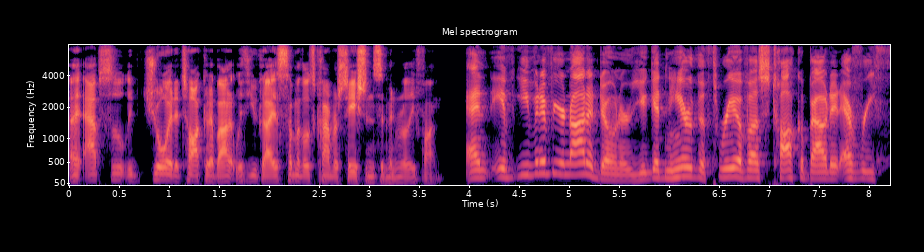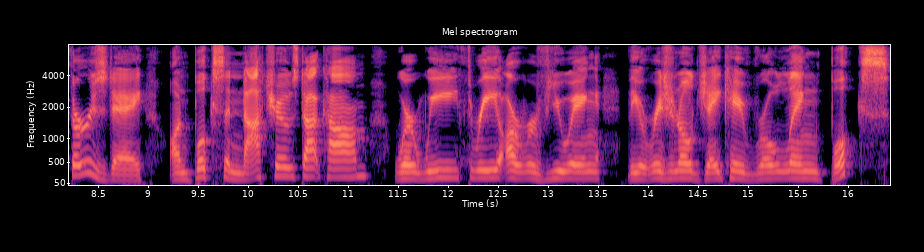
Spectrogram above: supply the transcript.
an absolutely joy to talk about it with you guys. Some of those conversations have been really fun. And if even if you're not a donor, you can hear the three of us talk about it every Thursday on booksandnachos.com, where we three are reviewing the original J.K. Rowling books.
